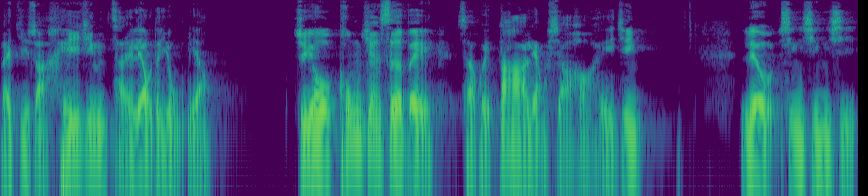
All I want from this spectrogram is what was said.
来计算黑金材料的用量，只有空间设备才会大量消耗黑金。六星星系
